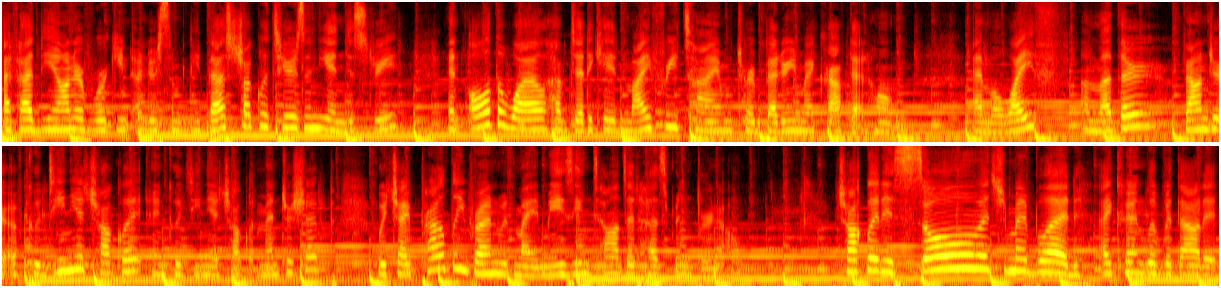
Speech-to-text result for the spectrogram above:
I've had the honor of working under some of the best chocolatiers in the industry, and all the while have dedicated my free time toward bettering my craft at home. I'm a wife, a mother, founder of Codinia Chocolate and Codinia Chocolate Mentorship, which I proudly run with my amazing, talented husband, Bruno. Chocolate is so much in my blood, I couldn't live without it.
